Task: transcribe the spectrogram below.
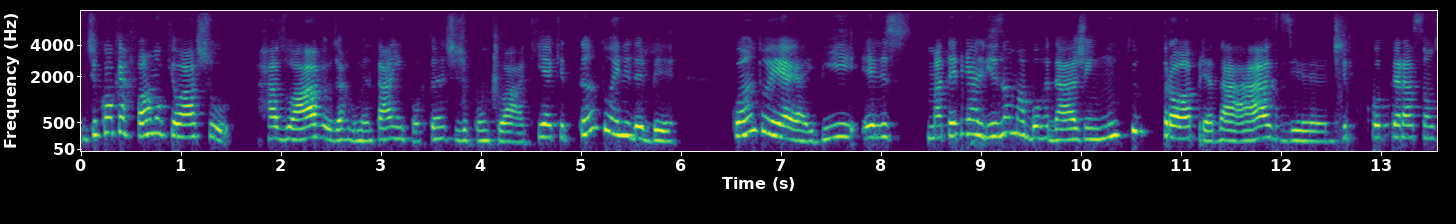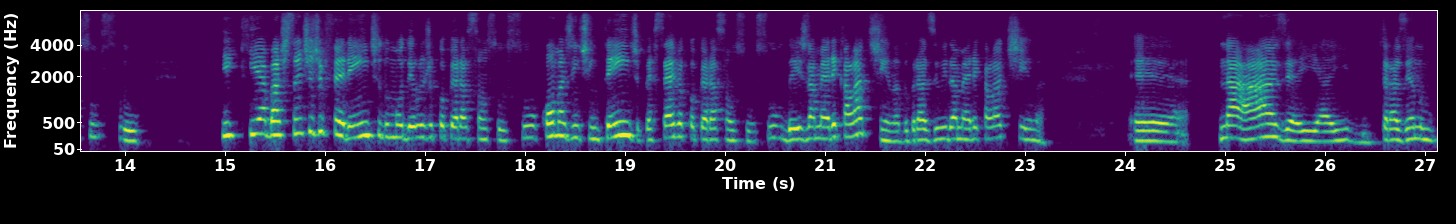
De qualquer forma, o que eu acho razoável de argumentar e importante de pontuar aqui é que tanto o NDB quanto o EIB, eles materializam uma abordagem muito própria da Ásia de cooperação sul-sul e que é bastante diferente do modelo de cooperação sul-sul, como a gente entende, percebe a cooperação sul-sul desde a América Latina, do Brasil e da América Latina. É, na Ásia, e aí trazendo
